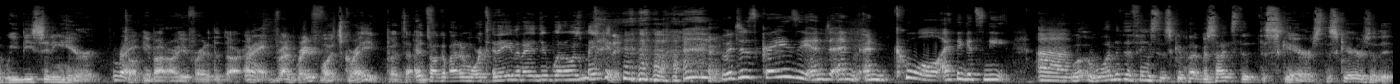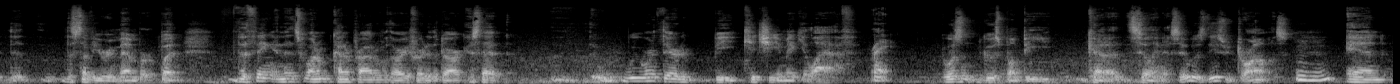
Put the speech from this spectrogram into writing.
we'd be sitting here Right. talking about Are You Afraid of the Dark? I'm- I'm, grateful, it's great, but I talk about it more today than I did when I was making it. which is crazy and and and cool. I think it's neat. Um, Well, one of the things that's good, besides the, the scares, the scares are the, the, the stuff you remember. But the thing, and that's what I'm kind of proud of with Are You Afraid of the Dark, is that we weren't there to be kitschy and make you laugh. right. It wasn't goosebumpy kind of silliness. It was these were dramas, Mm-hmm. and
